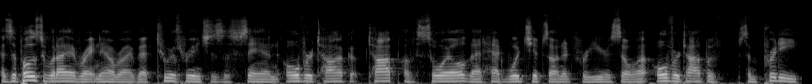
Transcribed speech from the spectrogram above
as opposed to what I have right now, where I've got two or three inches of sand over top, top of soil that had wood chips on it for years. So uh, over top of some pretty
